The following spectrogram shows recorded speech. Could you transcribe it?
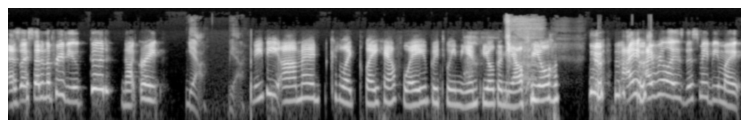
as I said in the preview, good, not great. yeah, yeah. maybe Amed could like play halfway between the infield and the outfield. I I realize this may be my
